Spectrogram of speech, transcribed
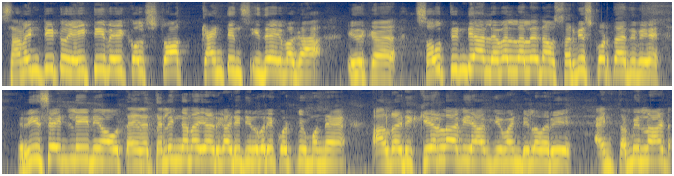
seventy to eighty vehicle stock canteens ಇದೆ ಇವಾಗ. ಇದಕ್ಕೆ ಸೌತ್ ಇಂಡಿಯಾ ಲೆವೆಲಲ್ಲೇ ನಾವು ಸರ್ವಿಸ್ ಕೊಡ್ತಾ ಇದ್ದೀವಿ ರೀಸೆಂಟ್ಲಿ ನೀವು ತೆ- ತೆಲಂಗಾಣ ಎರಡು ಗಾಡಿ ಡೆಲಿವರಿ ಕೊಟ್ವಿ ಮೊನ್ನೆ. Already Kerala we have given delivery and Tamil Nadu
